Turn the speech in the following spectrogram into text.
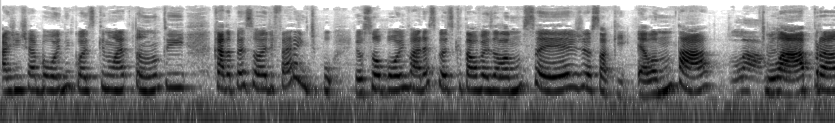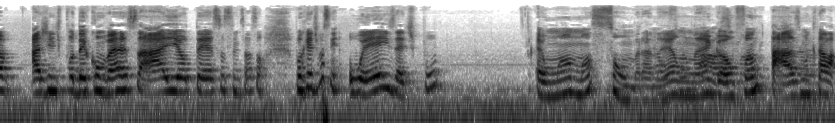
a gente é boa e tem coisas que não é tanto. E cada pessoa é diferente. Tipo, eu sou boa em várias coisas que talvez ela não seja, só que ela não tá Lá. lá pra a gente poder conversar e eu ter essa sensação. Porque, tipo assim, o ex é tipo. É uma, uma sombra, né? um um fantasma. negão, um fantasma que tá lá.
